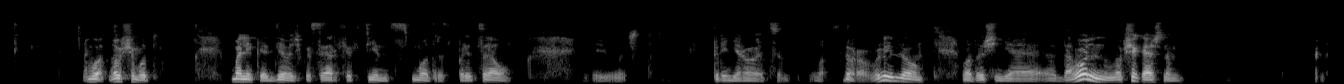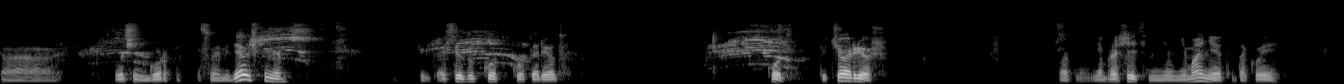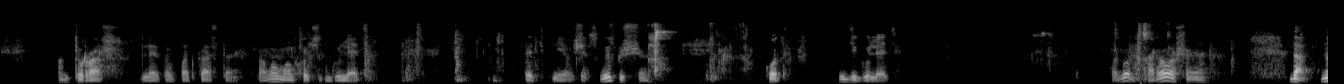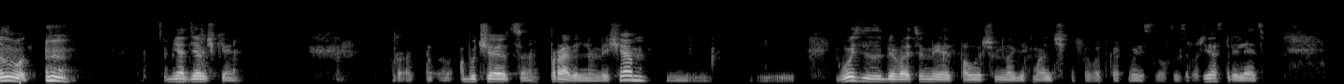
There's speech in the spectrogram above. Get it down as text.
Вот, ну, в общем, вот маленькая девочка с AR-15 смотрит в прицел и, значит, тренируется. Вот, здорово выглядело. Вот, очень я доволен. Вообще, конечно, очень горд своими девочками. Фига себе тут кот, кот орет. Кот, ты что орешь? Ладно, не обращайте на него внимания, это такой антураж для этого подкаста. По-моему, он хочет гулять. Опять-таки я его сейчас выпущу. Кот, иди гулять. Погода хорошая. Да, ну вот. У меня девочки обучаются правильным вещам. Гвозди забивать умеют получше многих мальчиков. И вот, как выяснилось, из ружья стрелять.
